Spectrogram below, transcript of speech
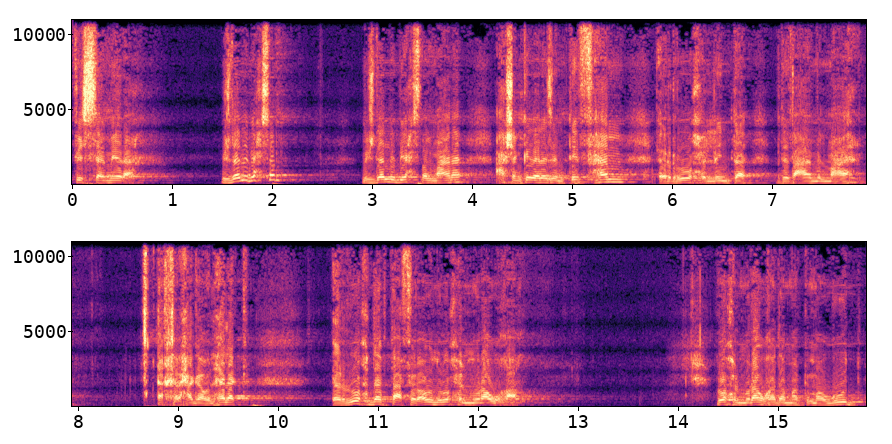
في السامرة. مش ده اللي بيحصل؟ مش ده اللي بيحصل معانا؟ عشان كده لازم تفهم الروح اللي انت بتتعامل معاها. آخر حاجة أقولها لك الروح ده بتاع فرعون روح المراوغة. روح المراوغة ده موجود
